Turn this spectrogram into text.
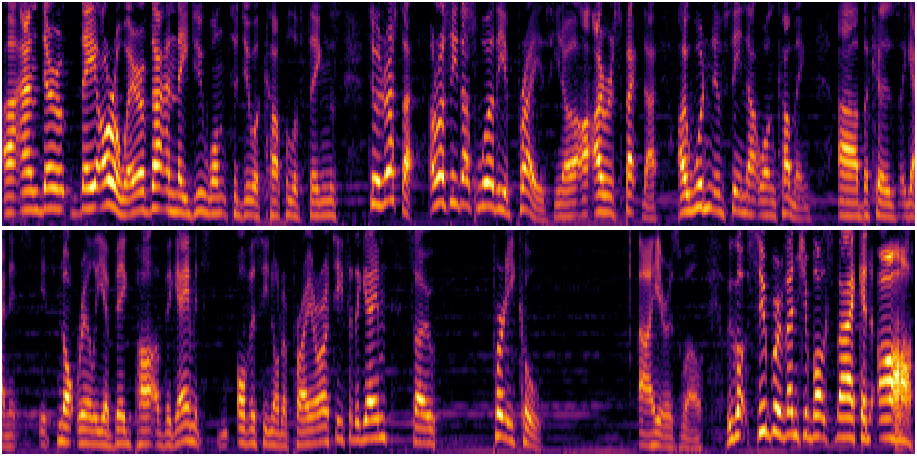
uh, and they're, they are aware of that, and they do want to do a couple of things to address that. And honestly, that's worthy of praise, you know, I, I respect that. I wouldn't have seen that one coming, uh, because, again, it's, it's not really a big part of the game. It's obviously not a priority for the game, so pretty cool uh, here as well. We've got Super Adventure Box back, and oh,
